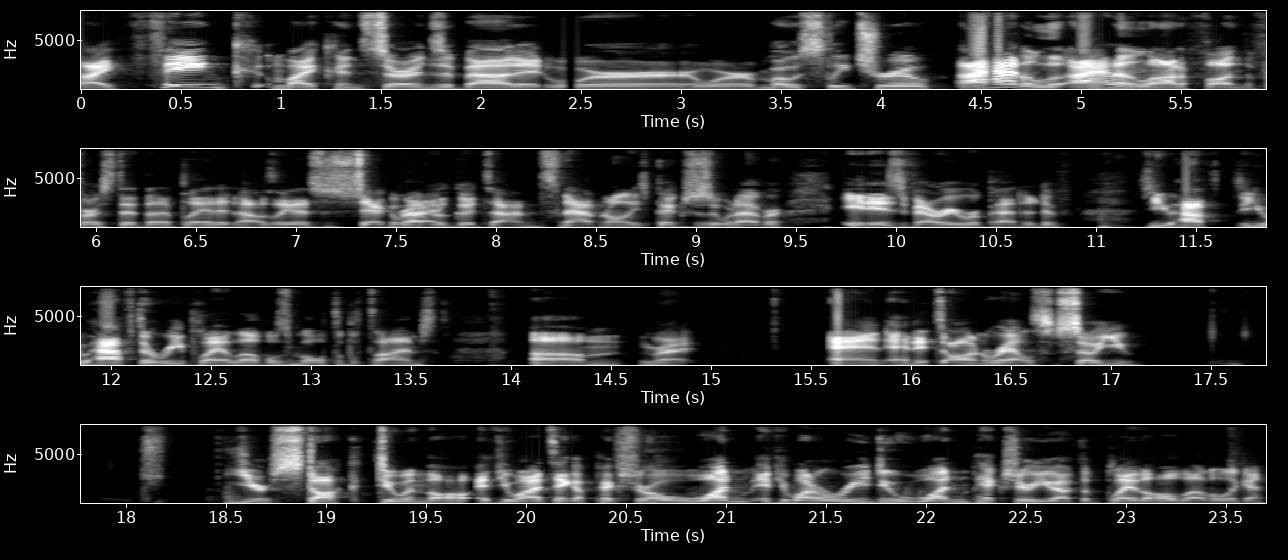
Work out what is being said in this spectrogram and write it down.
I think my concerns about it were were mostly true. I had a I had a Mhm. lot of fun the first day that I played it. I was like, "This is sick! I'm having a good time, snapping all these pictures or whatever." It is very repetitive. You have you have to replay levels multiple times, um, Right. and and it's on rails. So you you're stuck doing the whole. If you want to take a picture of one, if you want to redo one picture, you have to play the whole level again.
